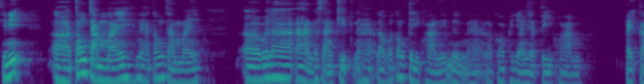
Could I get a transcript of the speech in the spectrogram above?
ทีนี้ต้องจำไหมนะฮะต้องจำไหมเเวลาอ่านภาษาอังกฤษนะฮะเราก็ต้องตีความนิดนึงนะฮะแล้วก็พยายามอย่าตีความไปไกล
